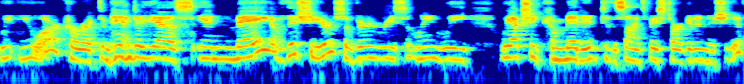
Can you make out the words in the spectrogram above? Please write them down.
We, you are correct, Amanda. Yes, in May of this year, so very recently, we we actually committed to the Science Based Target Initiative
